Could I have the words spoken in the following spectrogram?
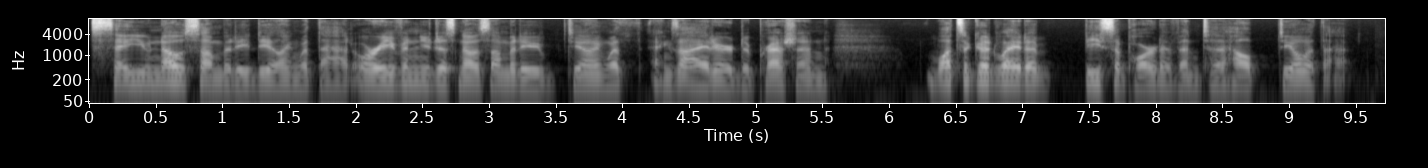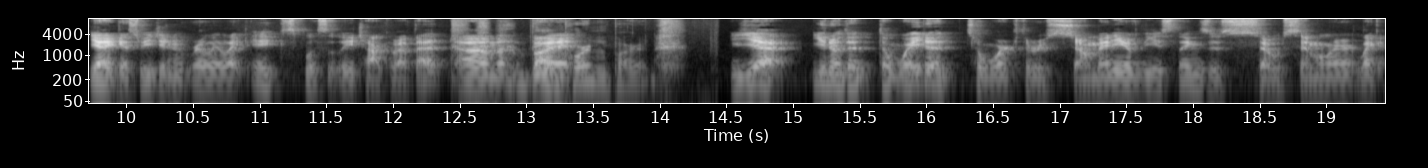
say you know somebody dealing with that or even you just know somebody dealing with anxiety or depression, what's a good way to be supportive and to help deal with that? yeah i guess we didn't really like explicitly talk about that um The but important part. Yeah, you know the the way to to work through so many of these things is so similar. Like,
